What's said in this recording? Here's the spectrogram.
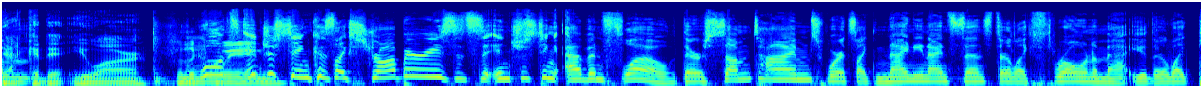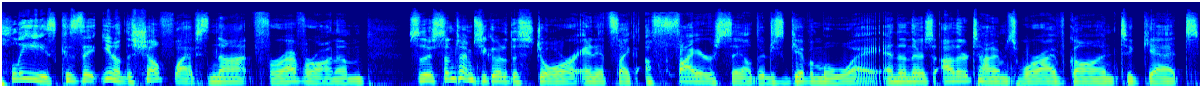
decadent you are. for the Well, queen. it's interesting because like strawberries, it's an interesting ebb and flow. There's some times where it's like 99 cents. They're like throwing them at you. They're like, please, because you know the shelf life's not forever on them. So there's sometimes you go to the store and it's like a fire sale. They just give them away. And then there's other times where I've gone to get,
